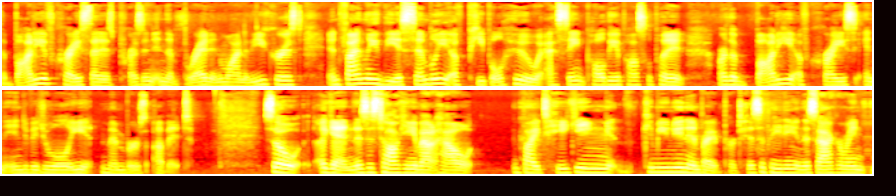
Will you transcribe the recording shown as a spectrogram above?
the body of Christ that is present in the bread and wine of the Eucharist, and finally, the assembly of people who, as St. Paul the Apostle put it, are the body of Christ and individually members of it. So, again, this is talking about how by taking communion and by participating in the sacrament,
